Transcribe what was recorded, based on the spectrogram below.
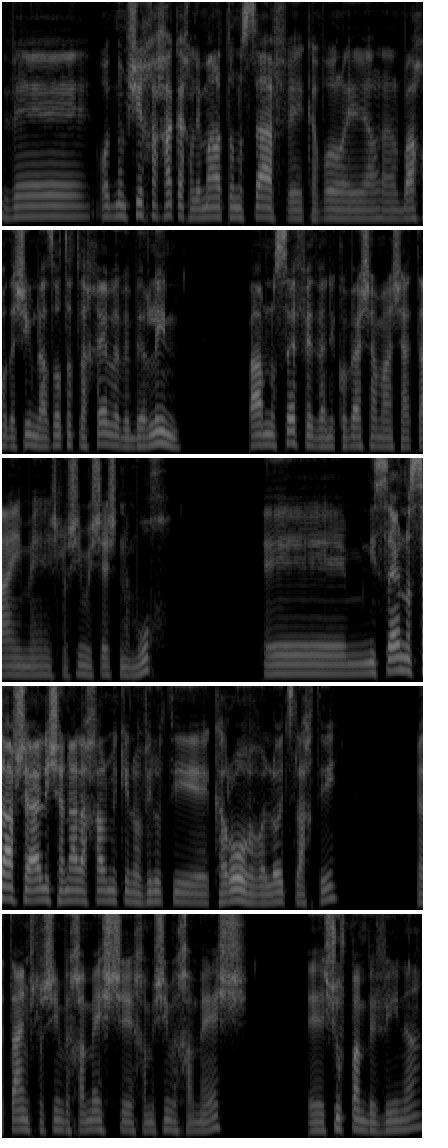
ועוד ממשיך אחר כך למרתון נוסף, כעבור ארבעה חודשים, לעזור קצת לחבר'ה בברלין, פעם נוספת, ואני קובע שם שעתיים 36 נמוך. אמ, ניסיון נוסף שהיה לי שנה לאחר מכן הוביל אותי אה, קרוב, אבל לא הצלחתי. שעתיים 35-55, אה, שוב פעם בווינה,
